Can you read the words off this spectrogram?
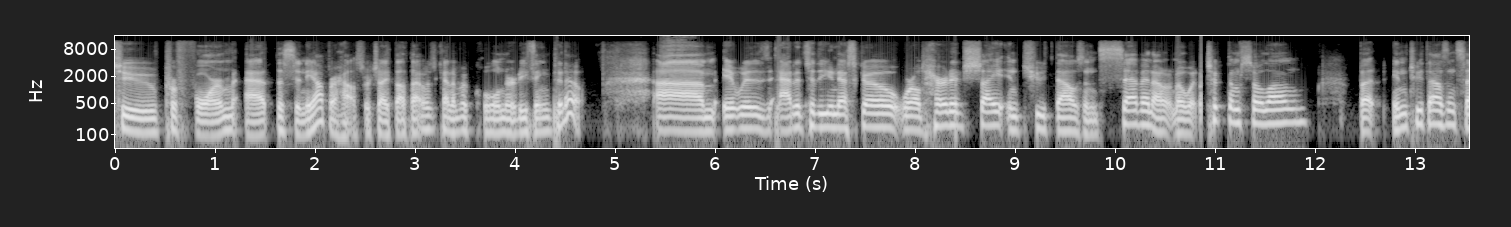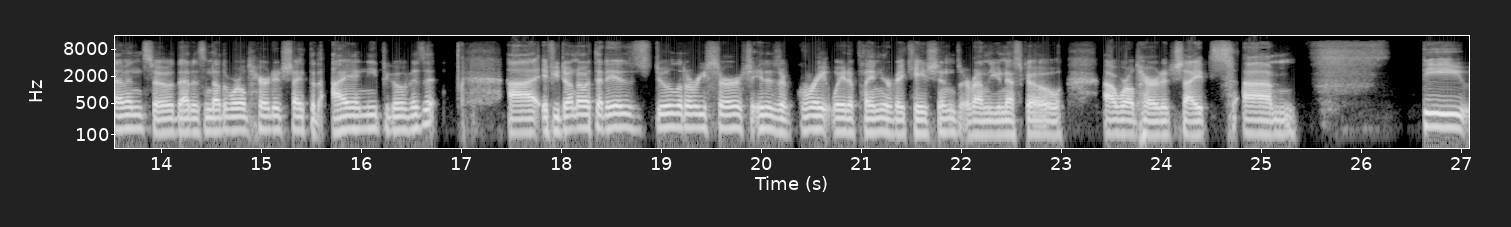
to perform at the Sydney Opera House, which I thought that was kind of a cool, nerdy thing to know. Um, it was added to the UNESCO World Heritage Site in 2007. I don't know what took them so long, but in 2007. So that is another World Heritage Site that I need to go visit. Uh, if you don't know what that is, do a little research. It is a great way to plan your vacations around the UNESCO uh, World Heritage Sites. Um, the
